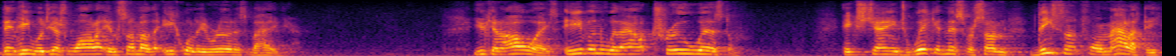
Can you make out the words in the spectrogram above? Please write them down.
then he will just wallow in some other equally ruinous behavior. You can always, even without true wisdom, exchange wickedness for some decent formality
